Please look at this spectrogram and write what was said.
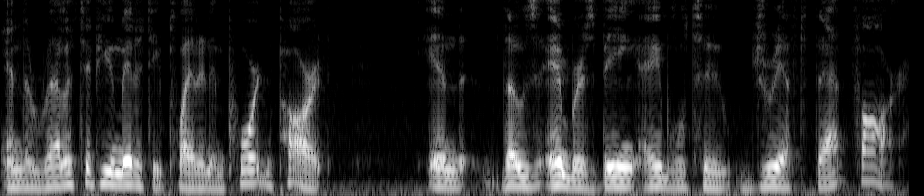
And the relative humidity played an important part in those embers being able to drift that far.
